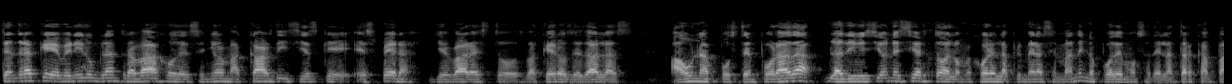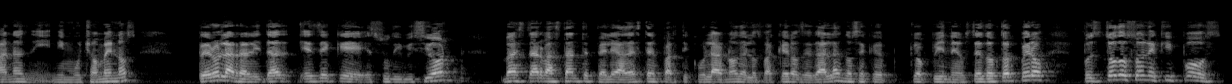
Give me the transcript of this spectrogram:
tendrá que venir un gran trabajo del señor McCarthy si es que espera llevar a estos Vaqueros de Dallas a una postemporada. La división es cierto, a lo mejor es la primera semana y no podemos adelantar campanas ni, ni mucho menos, pero la realidad es de que su división va a estar bastante peleada, esta en particular, ¿no? De los vaqueros de Dallas, no sé qué, qué opine usted, doctor, pero pues todos son equipos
